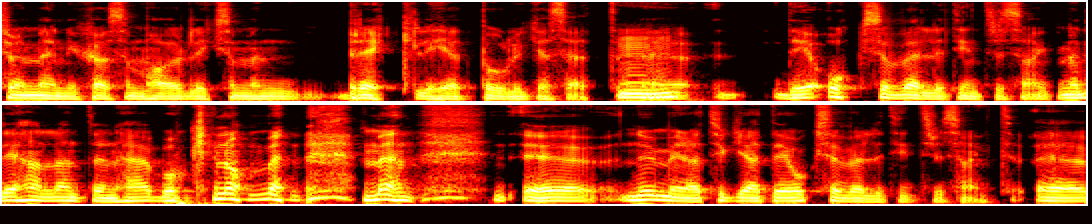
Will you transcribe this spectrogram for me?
för en människa som har liksom en bräcklighet på olika sätt. Mm. Eh, det är också väldigt intressant, men det handlar inte den här boken om. Men, men eh, numera tycker jag att det är också väldigt intressant. Eh,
